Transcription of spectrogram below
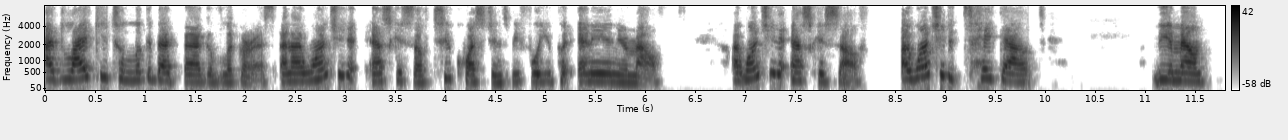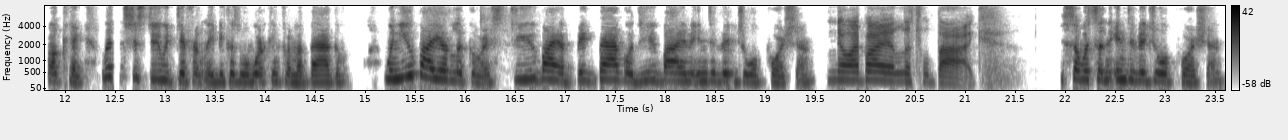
I'd like you to look at that bag of licorice and I want you to ask yourself two questions before you put any in your mouth. I want you to ask yourself, I want you to take out the amount. Okay, let's just do it differently because we're working from a bag of. When you buy your licorice, do you buy a big bag or do you buy an individual portion? No, I buy a little bag. So it's an individual portion.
